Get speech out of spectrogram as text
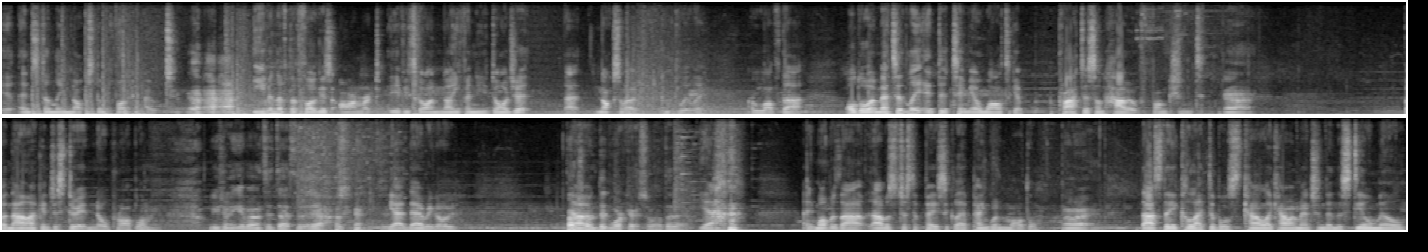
it instantly knocks the thug out. Even if the thug is armored. If he's got a knife and you dodge it, that knocks him out completely. I love that. Although admittedly it did take me a while to get practice on how it functioned. Yeah. But now I can just do it no problem. You trying to get back to death? Yeah. Yeah, there we go. First No. one did work out so well, did it? Yeah. and what was that? That was just a, basically a penguin model. Alright. That's the collectibles, kind of like how I mentioned in the Steel Mill.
